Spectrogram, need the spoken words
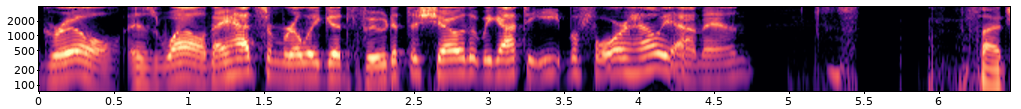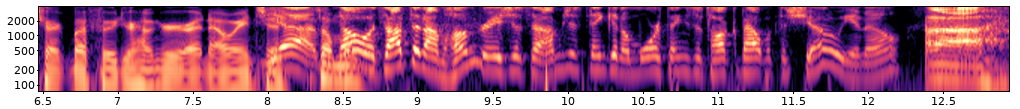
Grill as well. They had some really good food at the show that we got to eat before. Hell yeah, man. Sidetracked by food. You're hungry right now, ain't you? Yeah, It's almost- no, it's not that I'm hungry. It's just that I'm just thinking of more things to talk about with the show. You know? Uh,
